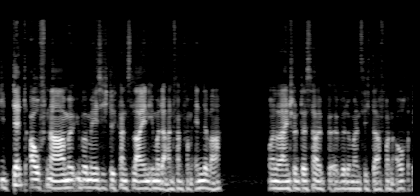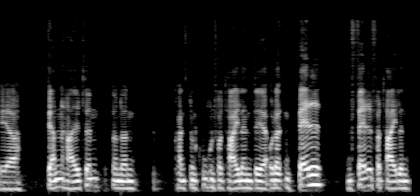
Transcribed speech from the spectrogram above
die Debt-Aufnahme übermäßig durch Kanzleien immer der Anfang vom Ende war. Und allein schon deshalb äh, würde man sich davon auch eher fernhalten, sondern du kannst nur einen Kuchen verteilen, der, oder ein Bell, ein Fell verteilen,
